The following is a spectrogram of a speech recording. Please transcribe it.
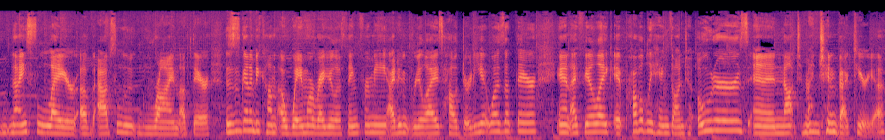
nice layer of absolute grime up there. This is gonna become a way more regular thing for me. I didn't realize how dirty it was up there and I feel like it probably hangs on to odors and not to mention bacteria.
